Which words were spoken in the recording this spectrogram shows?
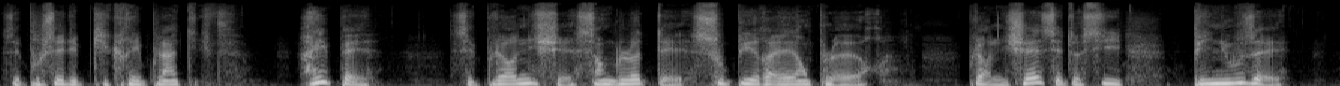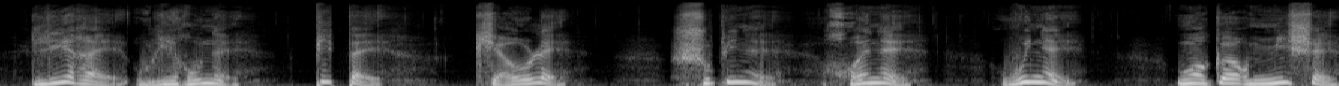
c'est pousser des petits cris plaintifs. Riper, c'est pleurnicher, sangloter, soupirer en pleurs. Pleurnicher, c'est aussi pinouser, lirer ou lirouner, piper, kiaoler, choupiner, rouener, winner ou encore micher.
